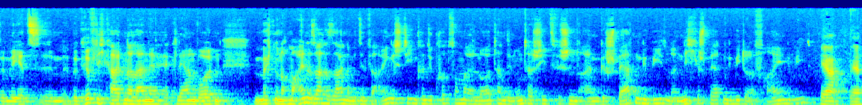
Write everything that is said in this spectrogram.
wenn wir jetzt ähm, Begrifflichkeiten alleine erklären wollten, möchte nur noch mal eine Sache sagen, damit sind wir eingestiegen. Können Sie kurz noch mal erläutern den Unterschied zwischen einem gesperrten Gebiet und einem nicht gesperrten Gebiet oder freien Gebiet? Ja, ja.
